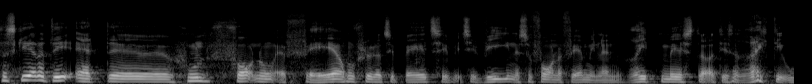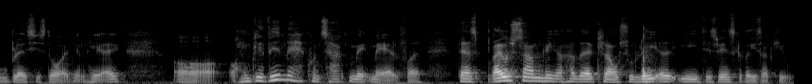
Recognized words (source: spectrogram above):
Så sker der det, at øh, hun får nogle affærer, hun flytter tilbage til, til Wien, og så får hun affære med en eller anden ritmester, og det er sådan en rigtig ubladshistorie, den her. Ikke? Og, og hun bliver ved med at have kontakt med, med Alfred. Deres brevsamlinger har været klausuleret i det svenske Rigsarkiv.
